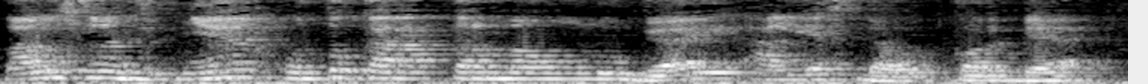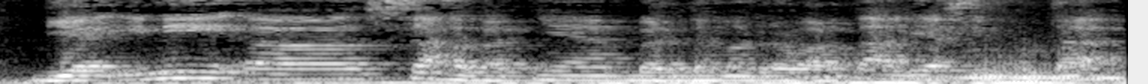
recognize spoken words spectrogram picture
Lalu selanjutnya untuk karakter Maung Lugai alias Daud Korda, dia ini uh, sahabatnya Barda Mandrawarta alias Sibuta,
